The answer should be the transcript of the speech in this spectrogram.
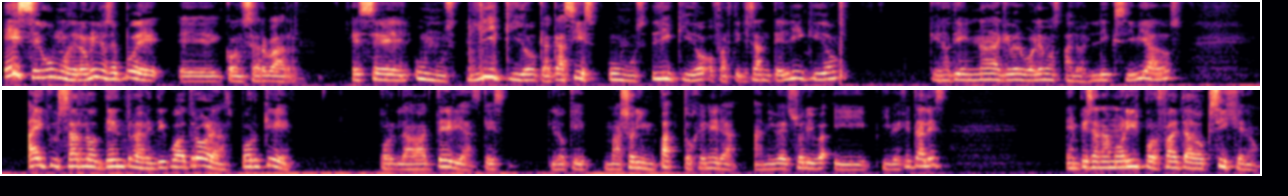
Ese humus de lo mismo se puede eh, conservar. Es el humus líquido, que acá sí es humus líquido o fertilizante líquido, que no tiene nada que ver, volvemos a los lixiviados. Hay que usarlo dentro de las 24 horas. ¿Por qué? Por las bacterias, que es lo que mayor impacto genera a nivel suelo y, vegetales, empiezan a morir por falta de oxígeno.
